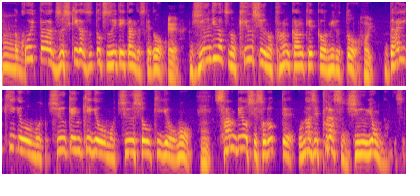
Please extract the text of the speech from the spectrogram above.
うんこういった図式がずっと続いていたんですけどえ、え。12月の九州の単管結果を見るとえ、はい。大企業も中堅企業も中小企業もうん。3拍子揃って同じプラス14なんですよ。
